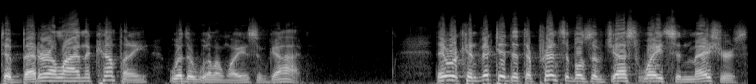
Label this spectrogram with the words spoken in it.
to better align the company with the will and ways of God. They were convicted that the principles of just weights and measures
